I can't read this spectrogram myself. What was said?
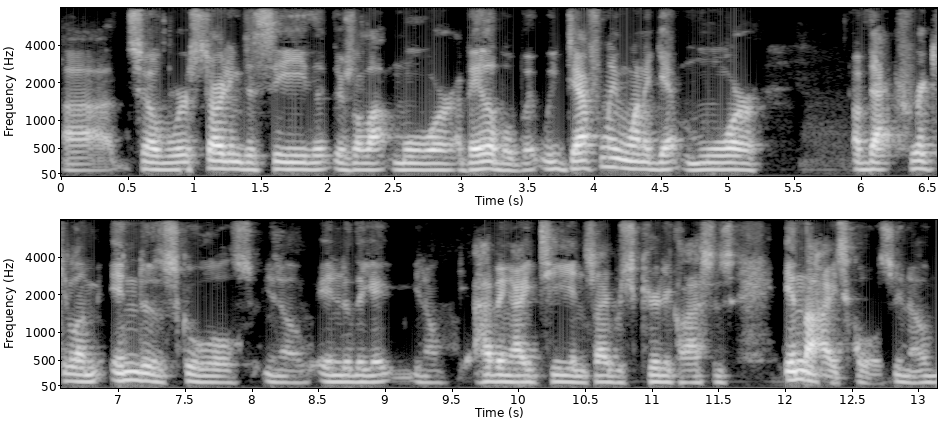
Uh, so we're starting to see that there's a lot more available, but we definitely want to get more of that curriculum into the schools, you know, into the, you know, having IT and cybersecurity classes in the high schools, you know.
